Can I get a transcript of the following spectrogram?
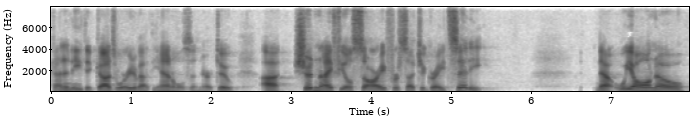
Kind of neat that God's worried about the animals in there, too. Uh, shouldn't I feel sorry for such a great city? Now, we all know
